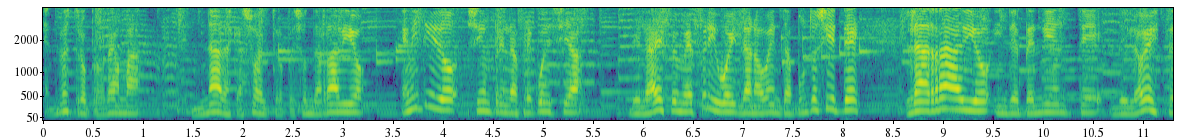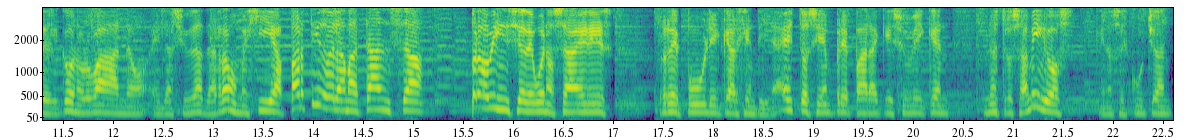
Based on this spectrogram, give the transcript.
en nuestro programa Nada es casual, tropezón de radio, emitido siempre en la frecuencia de la FM Freeway, la 90.7, la radio independiente del oeste del conurbano, en la ciudad de Ramos Mejía, partido de La Matanza, provincia de Buenos Aires, República Argentina. Esto siempre para que se ubiquen nuestros amigos que nos escuchan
